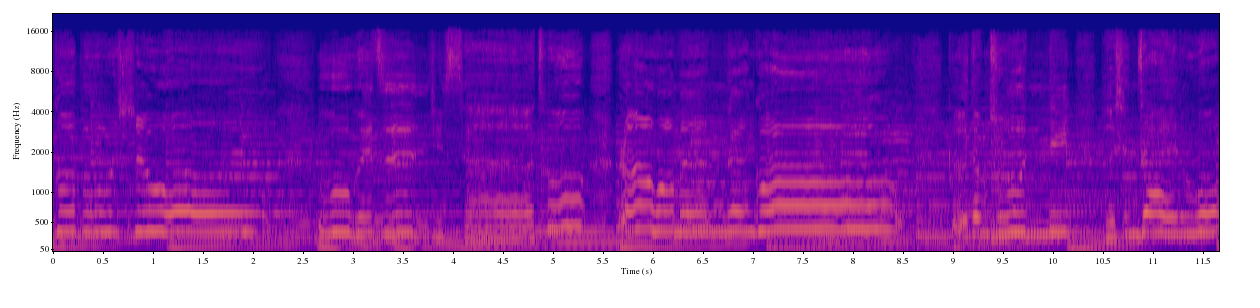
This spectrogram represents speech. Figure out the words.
果不是我误会自己洒脱让我们难过。可当初的你和现在的我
